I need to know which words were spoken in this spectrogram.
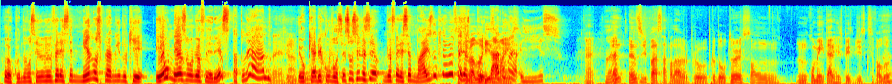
Pô, quando você vai me oferecer menos pra mim do que eu mesmo me ofereço, tá tudo errado. Errado. Eu quero ir com você se você me oferecer mais do que eu me ofereço. valoriza Cuidado mais. Isso. É. An- antes de passar a palavra pro, pro doutor, só um, um comentário a respeito disso que você falou.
